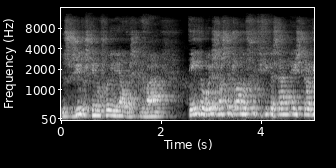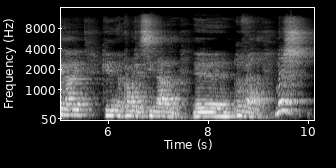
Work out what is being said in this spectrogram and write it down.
eu sugiro-vos quem não foi a Elvas que vá, ainda hoje nós temos lá uma fortificação extraordinária que a própria cidade eh, revela. Mas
